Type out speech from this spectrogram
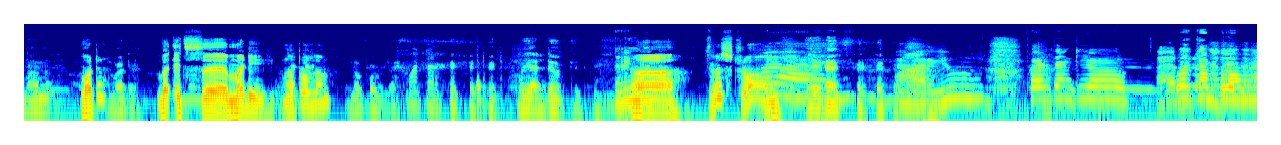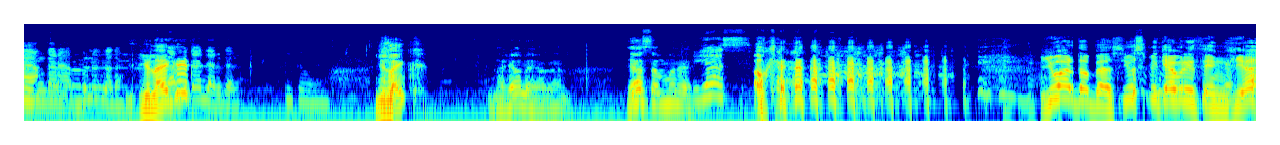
No, no. water Water. but it's uh, muddy no problem No problem. Water. we adopted. Drink. ah you're strong Yes. How are you? Fine, thank you. Welcome from. you like it you like Nahana yagan. Yes. Yes. Okay. you are the best. You speak everything. Yeah.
